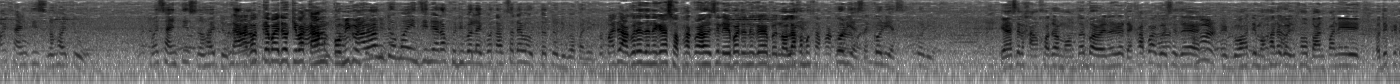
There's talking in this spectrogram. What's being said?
মই চাইণ্টিষ্ট নহয়তো মই চাইণ্টিষ্ট নহয়তো আগতকে বাইদেউ কিবা কাম কমি গৈছে? কাৰণটো মই ইঞ্জিনিয়াৰক সুধিব লাগিব তাৰপিছতে মই উত্তৰটো দিব পাৰিম। বাইদেউ আগতে যেনেকে চাফা কৰা হৈছিল এইবাৰ তেনেকৈ নলাসমূহ চাফা কৰি আছে কৰি আছে কৰি আছে। এয়া আছিল সাংসদৰ মন্তব্য আৰু এনেদৰে দেখা পোৱা গৈছে যে গুৱাহাটী মহানগৰ যিসমূহ বানপানী অধিকৃত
